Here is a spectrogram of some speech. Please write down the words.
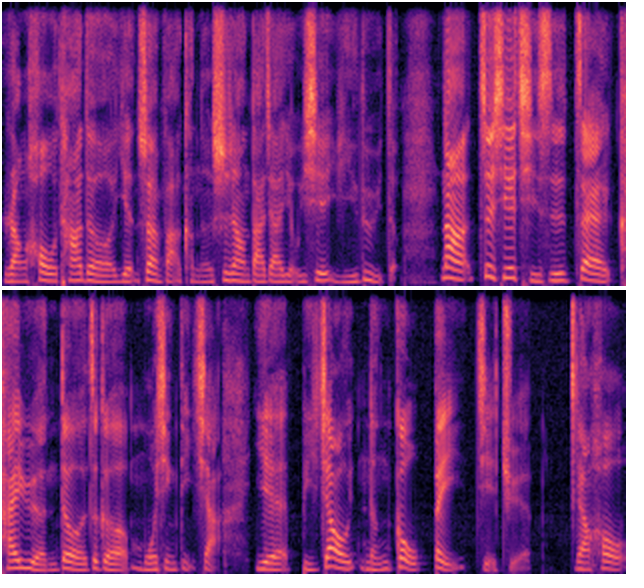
然后它的演算法可能是让大家有一些疑虑的，那这些其实，在开源的这个模型底下，也比较能够被解决，然后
